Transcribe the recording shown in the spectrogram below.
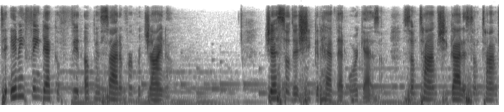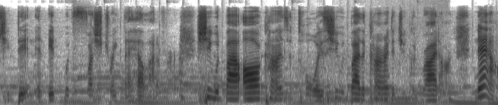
to anything that could fit up inside of her vagina just so that she could have that orgasm. Sometimes she got it, sometimes she didn't, and it would frustrate the hell out of her. She would buy all kinds of toys. She would buy the kind that you could ride on. Now,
